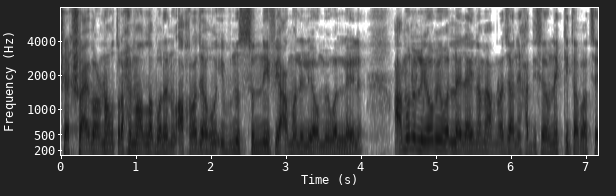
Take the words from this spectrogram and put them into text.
শেখ সোহেব আরনাউত রহিমাল্লাহ বলেন, আখরাজাহু ইবনুস সুন্নি ফি আমল ইয়মি ওয়াল্লাইল আমল ইয়মি ওয়াল্লাইল নামে আমরা জানি হাদিসের অনেক কিতাব আছে।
